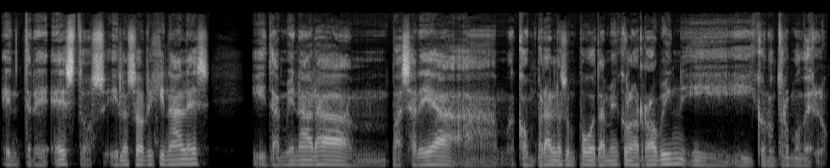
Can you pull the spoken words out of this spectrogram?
entre estos y los originales y también ahora mm, pasaré a, comprarlos un poco también con los Robin y, con otro modelo.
